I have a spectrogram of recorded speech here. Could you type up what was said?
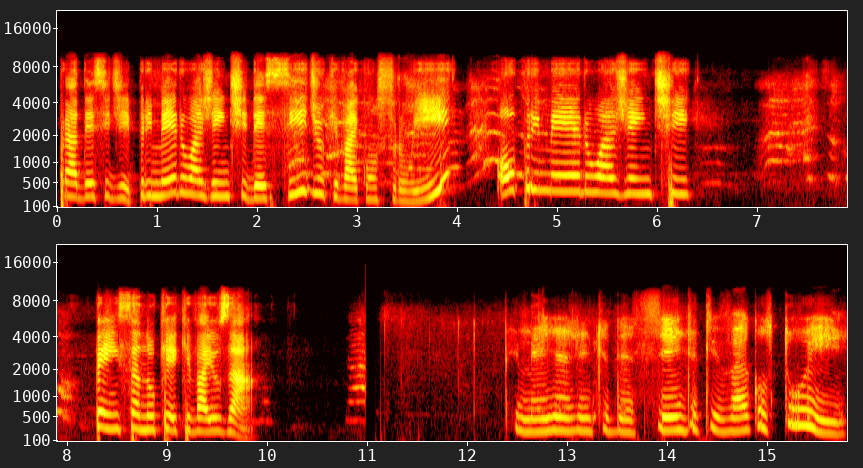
para decidir? Primeiro a gente decide o que vai construir ou primeiro a gente pensa no que, que vai usar? Primeiro a gente decide o que vai construir.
